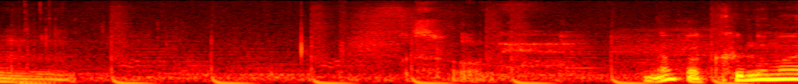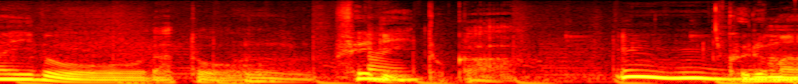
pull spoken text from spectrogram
うん、そうねなんか車移動だとん。フェリーとか車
